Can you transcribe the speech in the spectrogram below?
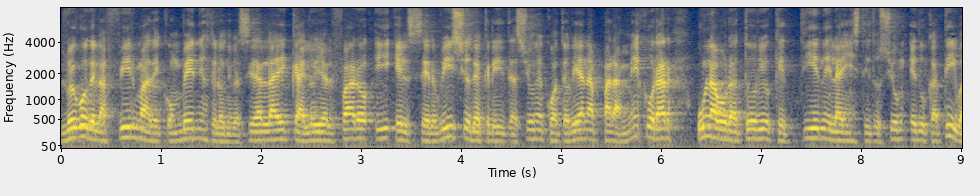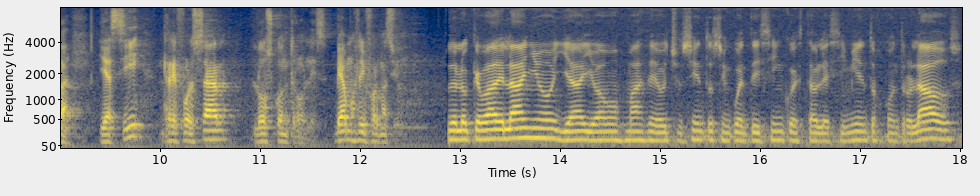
luego de la firma de convenios de la Universidad Laica Eloy Alfaro y el Servicio de Acreditación Ecuatoriana para mejorar un laboratorio que tiene la institución educativa y así reforzar los controles. Veamos la información. De lo que va del año ya llevamos más de 855 establecimientos controlados,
